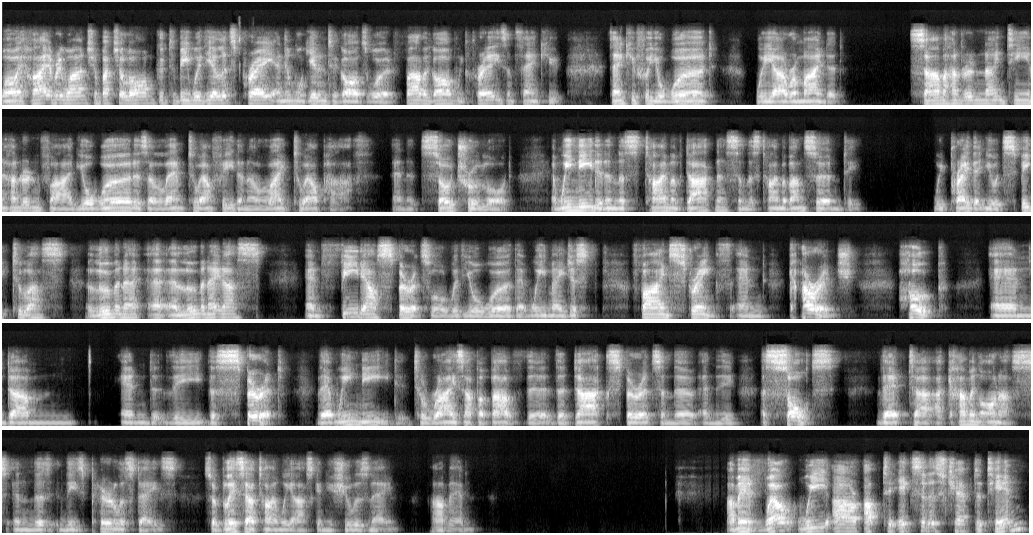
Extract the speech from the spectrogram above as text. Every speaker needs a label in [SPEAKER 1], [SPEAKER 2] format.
[SPEAKER 1] Well, hi everyone. Shabbat Shalom. Good to be with you. Let's pray and then we'll get into God's word. Father God, we praise and thank you. Thank you for your word. We are reminded. Psalm 119, 105. Your word is a lamp to our feet and a light to our path. And it's so true, Lord. And we need it in this time of darkness and this time of uncertainty. We pray that you would speak to us, illuminate, uh, illuminate us and feed our spirits, Lord, with your word, that we may just find strength and courage, hope, and um, and the the spirit that we need to rise up above the the dark spirits and the and the assaults that uh, are coming on us in, this, in these perilous days. So bless our time, we ask in Yeshua's name. Amen. Amen. Well, we are up to Exodus chapter 10,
